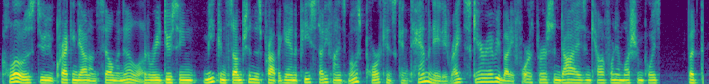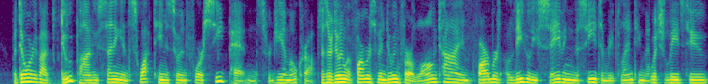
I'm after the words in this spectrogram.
closed due to cracking down on salmonella. Reducing meat consumption, this propaganda piece study finds most pork is contaminated, right? Scare everybody. Fourth person dies in California mushroom poisoning. But but don't worry about DuPont, who's sending in SWAT teams to enforce seed patents for GMO crops. Because they're doing what farmers have been doing for a long time. Farmers illegally saving the seeds and replanting them, which leads to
